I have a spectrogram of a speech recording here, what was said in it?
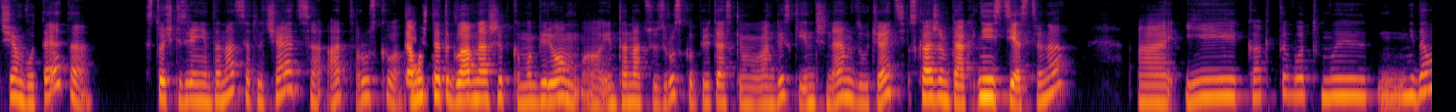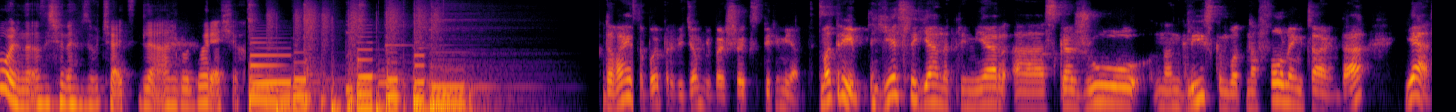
чем вот это с точки зрения интонации отличается от русского. Потому что это главная ошибка. Мы берем а, интонацию из русского, перетаскиваем в английский и начинаем звучать, скажем так, неестественно, и как-то вот мы недовольно начинаем звучать для англоговорящих. Давай с тобой проведем небольшой эксперимент. Смотри, если я, например, а, скажу на английском вот на falling time, да, yes,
